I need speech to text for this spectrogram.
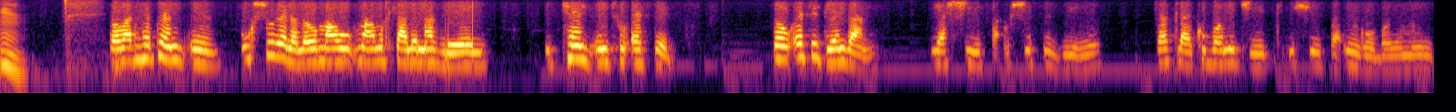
Mm. So what happens is ushukela lo uma uma uhlala emazinyeni it turns into acid. So acid wenzani iyashisa ushisa izinyo just like ubona ijik ishisa ingubo yomuntu.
